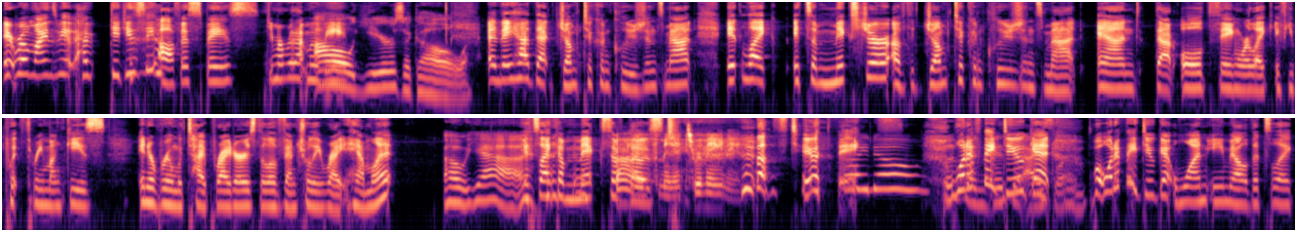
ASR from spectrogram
It reminds me of, have, did you see Office Space? Do you remember that movie? Oh, years ago. And they had that jump to conclusions mat. It like, it's a mixture of the jump to conclusions mat, and that old thing where like if you put three monkeys in a room with typewriters, they'll eventually write Hamlet. Oh yeah. It's like a mix of Five those minutes two, remaining. those two things. I know. what if they do get? Iceland. But what if they do get one email that's like,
